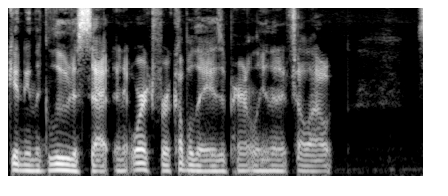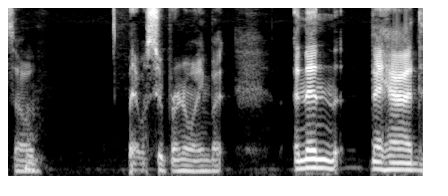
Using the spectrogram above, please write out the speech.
getting the glue to set, and it worked for a couple days apparently, and then it fell out. So Hmm. that was super annoying. But and then they had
